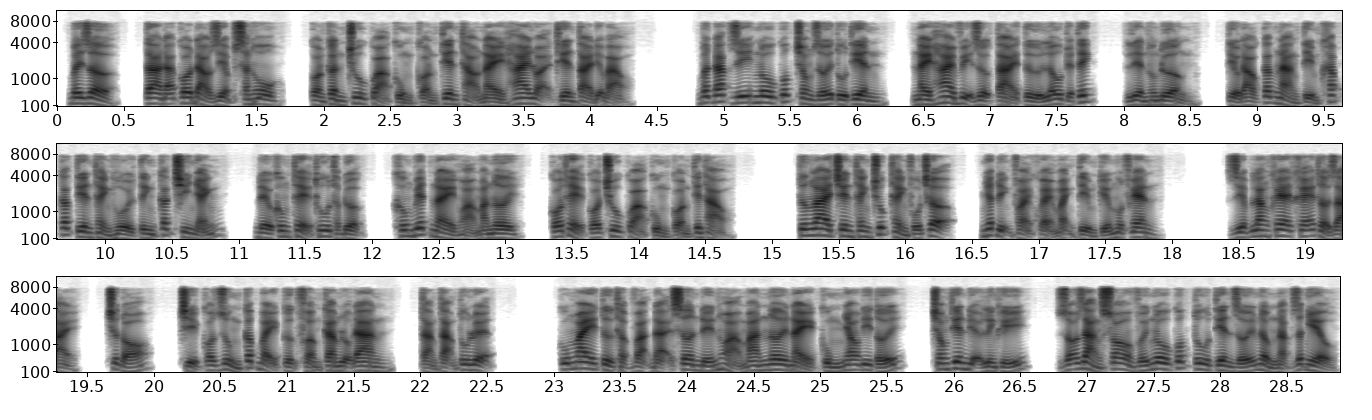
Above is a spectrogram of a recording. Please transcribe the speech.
Bây giờ, ta đã có đào diệp san hô, còn cần chu quả cùng còn tiên thảo này hai loại thiên tài địa bảo. Bất đắc dĩ nô quốc trong giới tu tiên, này hai vị dược tài từ lâu tuyệt tích, liền hồng đường, tiểu đào các nàng tìm khắp các tiên thành hồi tinh các chi nhánh đều không thể thu thập được, không biết này hỏa man nơi có thể có chu quả cùng còn tiên thảo. Tương lai trên thanh trúc thành phố chợ, nhất định phải khỏe mạnh tìm kiếm một phen. Diệp lăng khe khẽ thở dài, trước đó, chỉ có dùng cấp bảy cực phẩm cam lộ đan, tạm tạm tu luyện. Cũng may từ thập vạn đại sơn đến hỏa man nơi này cùng nhau đi tới, trong thiên địa linh khí, rõ ràng so với ngô quốc tu tiên giới nồng nặc rất nhiều.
